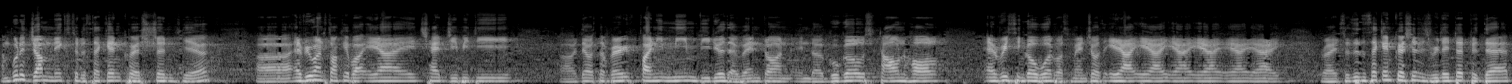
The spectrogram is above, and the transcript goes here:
I'm going to jump next to the second question here. Uh, everyone's talking about AI, ChatGPT. Uh, there was a very funny meme video that went on in the Google's town hall. Every single word was mentioned was AI, AI, AI, AI, AI, AI. Right, so the second question is related to that.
